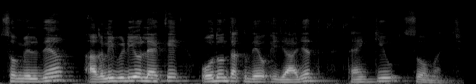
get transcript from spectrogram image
ਸੋ ਮਿਲਦੇ ਹਾਂ ਅਗਲੀ ਵੀਡੀਓ ਲੈ ਕੇ। ਉਦੋਂ ਤੱਕ ਦਿਓ ਇਜਾਜ਼ਤ। ਥੈਂਕ ਯੂ ਸੋ ਮੱਚ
